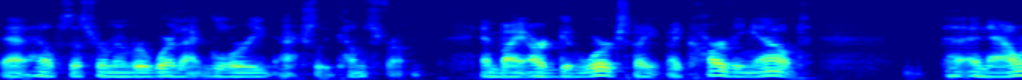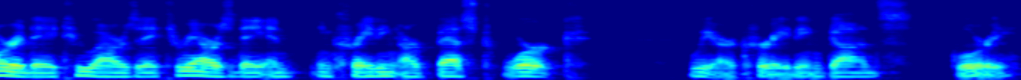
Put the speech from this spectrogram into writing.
that helps us remember where that glory actually comes from. And by our good works, by, by carving out an hour a day, two hours a day, three hours a day, and, and creating our best work, we are creating God's glory.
